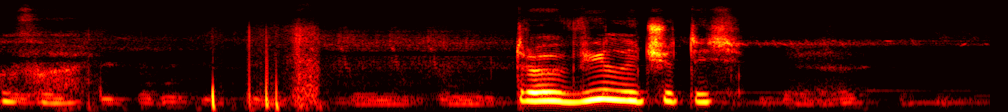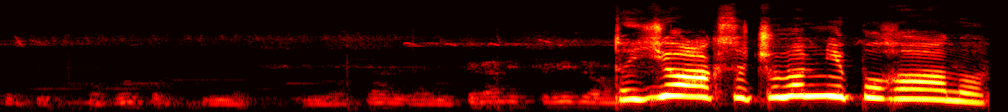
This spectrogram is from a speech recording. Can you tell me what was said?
Давай. Треба вилечитись. Та як це? Чому мені погано?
